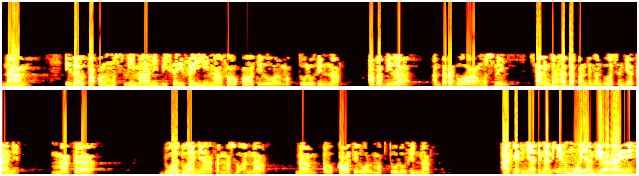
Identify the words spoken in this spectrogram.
"Nam Idzal taqal muslimani bisayfayhima fal qatilu wal maqtulu finnar. Apabila antara dua orang muslim saling berhadapan dengan dua senjatanya, maka dua-duanya akan masuk an-nar. Nam al-qatil wal maqtulu finnar. Akhirnya dengan ilmu yang dia raih,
